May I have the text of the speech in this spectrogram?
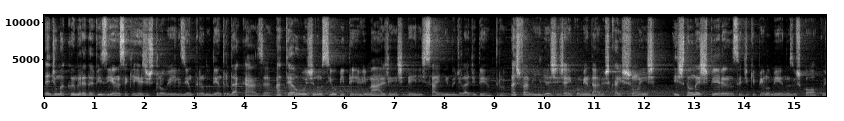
é de uma câmera da vizinhança que registrou eles entrando dentro da casa. Até hoje não se obteve imagens deles saindo de lá de dentro. As famílias já encomendaram os caixões estão na esperança de que pelo menos os corpos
